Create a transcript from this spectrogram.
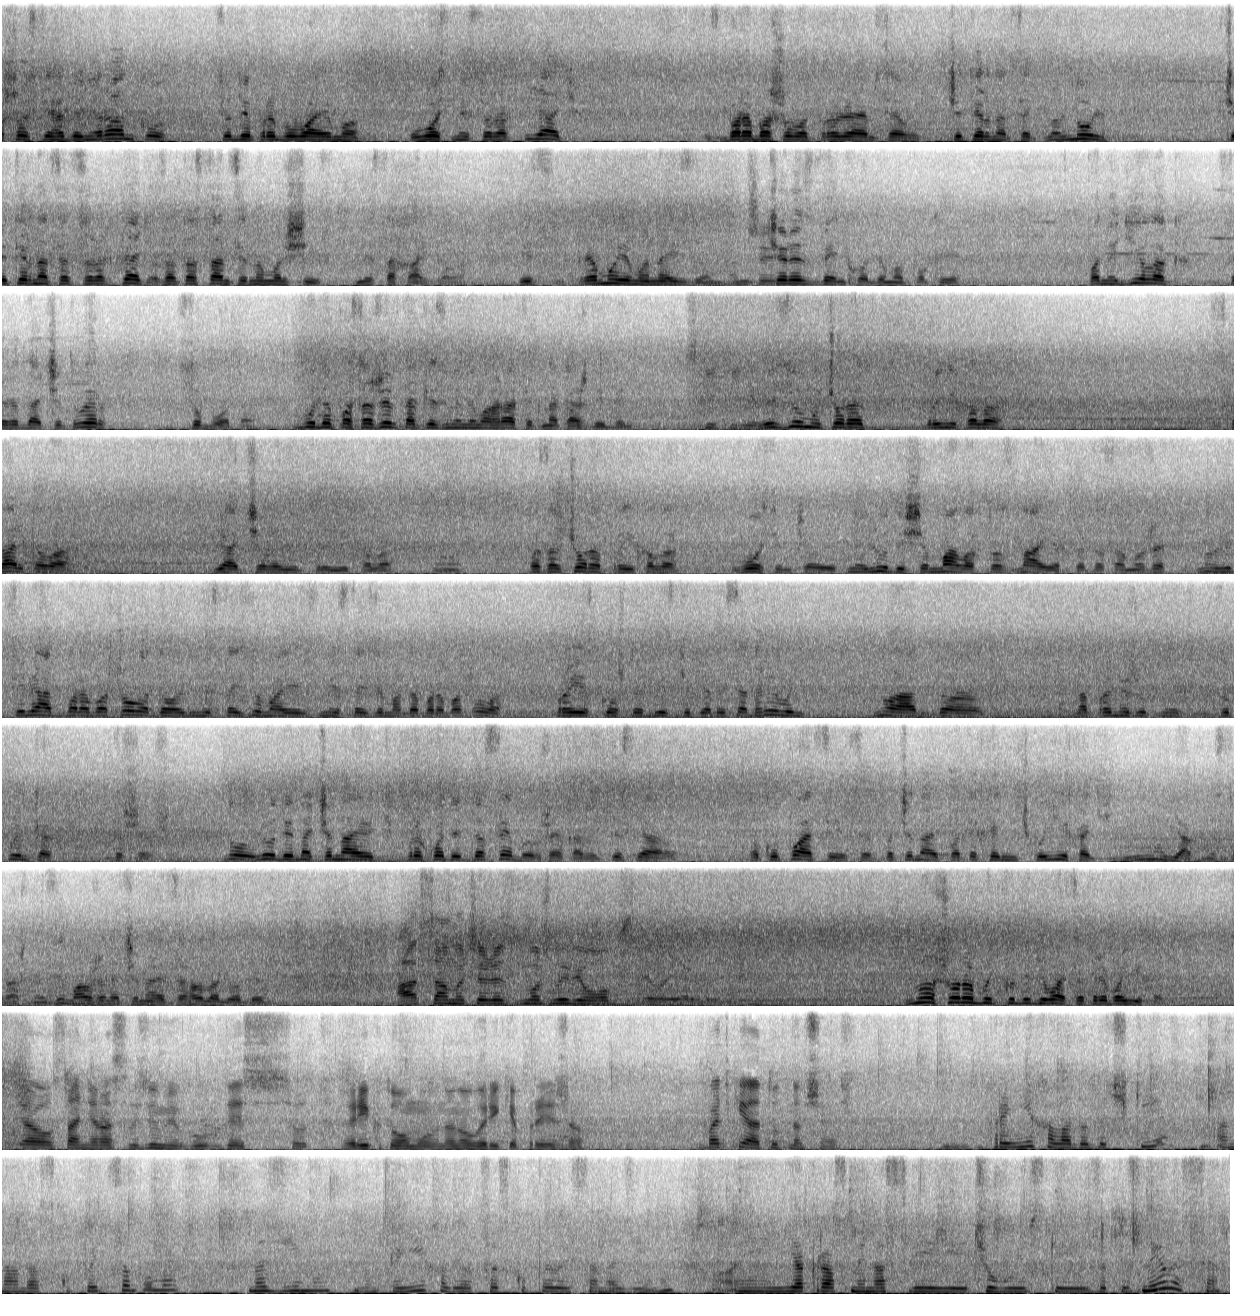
о 6 годині ранку. Сюди прибуваємо о 8.45. З Барабашова відправляємося в 14.00, в 14.45 з автостанції номер 6 міста Харкова. І прямуємо на Ізюм. Через день ходимо поки понеділок, середа, четвер, субота. Буде пасажир, так і змінимо графік на кожен день. Скільки В їх? Ізюм вчора приїхало з Харкова, 5 чоловік приїхало. Позавчора приїхало 8 чоловік. Ну, люди ще мало хто знає, хто це саме вже. Ну, від селя від Барабашова до міста Ізюма і з міста Ізюма до Барабашова проїзд коштує 250 гривень, ну а до, на проміжутних зупинках дешевше. Ну, люди починають приходити до себе, вже кажуть, після окупації все, починають потихеньку їхати. Ну як не страшно. Зима вже починається голольоди. А саме через можливі обстріли, як думаю. Ну а що робити, куди діватися, треба їхати. Я останній раз в Ізюмі був десь от рік тому, на Новий рік я приїжджав. Батьки, а тут навчаюсь. Приїхала до дочки, а треба скупитися було на зиму. Приїхали, оце скупилися на зиму. І якраз ми на свій Чугуївський запізнилися,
